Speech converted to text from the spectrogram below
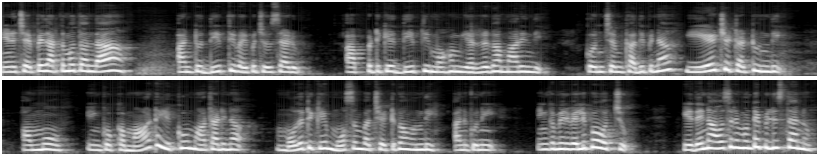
నేను చెప్పేది అర్థమవుతోందా? అంటూ దీప్తి వైపు చూశాడు. అప్పటికే దీప్తి మొహం ఎర్రగా మారింది. కొంచెం కదిపినా ఏడ్చేటట్టు ఉంది. అమ్మో ఇంకొక మాట ఎక్కువ మాట్లాడినా మొదటికే మోసం వచ్చేట్టుగా ఉంది అనుకుని ఇంక మీరు వెళ్ళిపోవచ్చు. ఏదైనా అవసరం ఉంటే పిలుస్తాను.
